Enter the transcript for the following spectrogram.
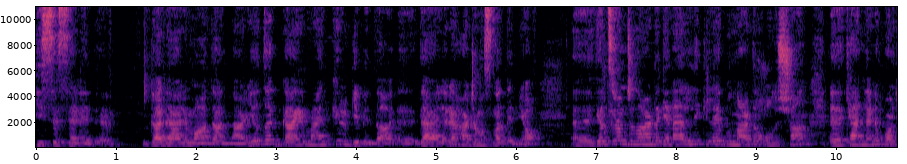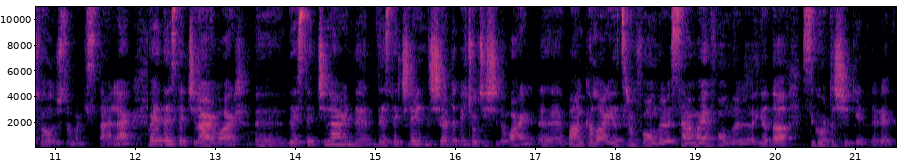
hisse senedi, değerli madenler ya da gayrimenkul gibi e, değerlere harcamasına deniyor. E, Yatırımcılar da genellikle bunlardan oluşan e, kendilerine portföy oluşturmak isterler. Ve destekçiler var. E, Destekçiler de, destekçilerin dışarıda birçok çeşidi var. E, Bankalar, yatırım fonları, sermaye fonları ya da sigorta şirketleri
